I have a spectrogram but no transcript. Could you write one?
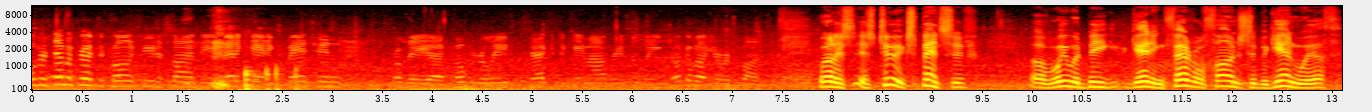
Over Democrats are calling for you to sign the Medicaid expansion from the uh, COVID relief package that came out recently. Talk about your response. Well, it's, it's too expensive. Uh, we would be getting federal funds to begin with,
